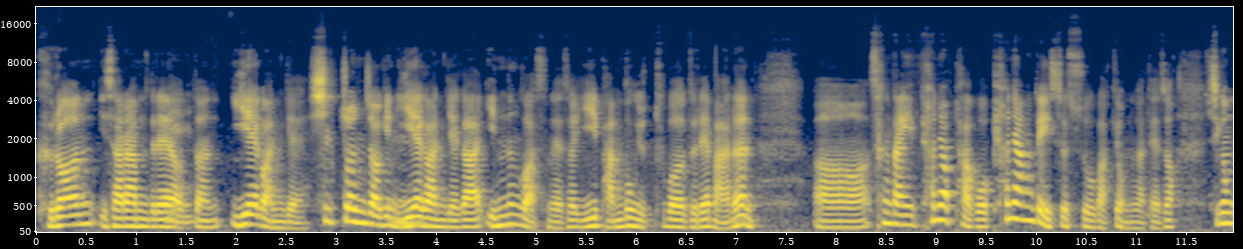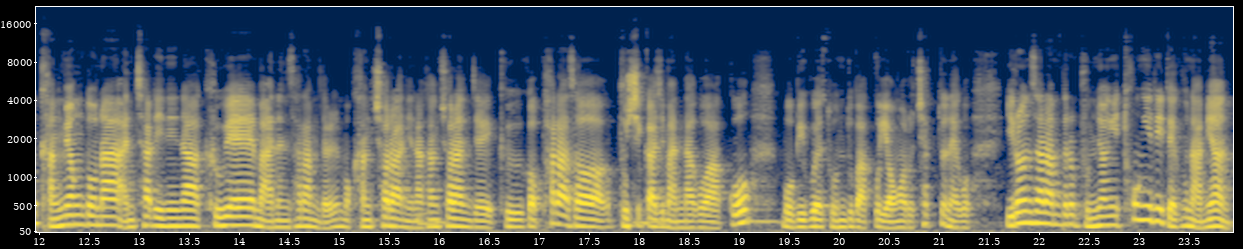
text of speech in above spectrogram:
그런 이 사람들의 네. 어떤 이해관계, 실존적인 이해관계가 있는 것 같습니다. 그래서 이 반북 유튜버들의 말은 어, 상당히 편협하고 편향돼 있을 수밖에 없는 것 같아요. 그래서 지금 강명도나 안차린이나 그 외에 많은 사람들, 뭐 강철환이나 강철환 이제 그거 팔아서 부시까지 만나고 왔고, 뭐 미국에서 돈도 받고 영어로 책도 내고 이런 사람들은 분명히 통일이 되고 나면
